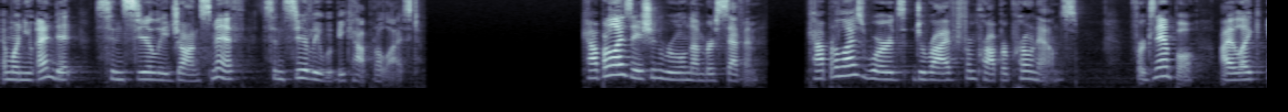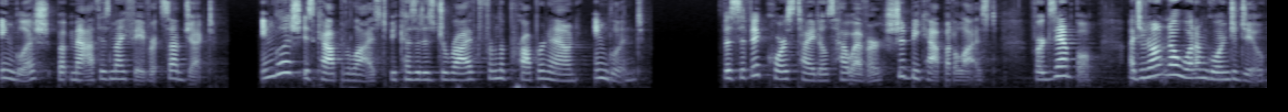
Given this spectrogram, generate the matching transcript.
And when you end it, Sincerely John Smith, Sincerely would be capitalized. Capitalization rule number seven. Capitalize words derived from proper pronouns. For example, I like English, but math is my favorite subject. English is capitalized because it is derived from the proper noun England. Specific course titles, however, should be capitalized. For example, I do not know what I'm going to do.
